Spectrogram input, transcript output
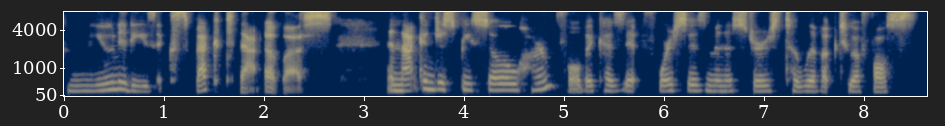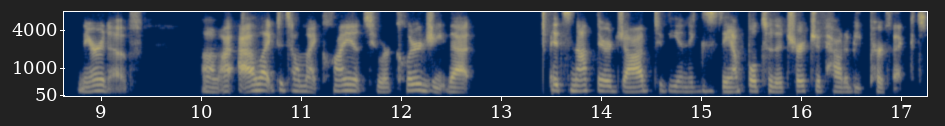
communities expect that of us. And that can just be so harmful because it forces ministers to live up to a false narrative. Um, I, I like to tell my clients who are clergy that it's not their job to be an example to the church of how to be perfect.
